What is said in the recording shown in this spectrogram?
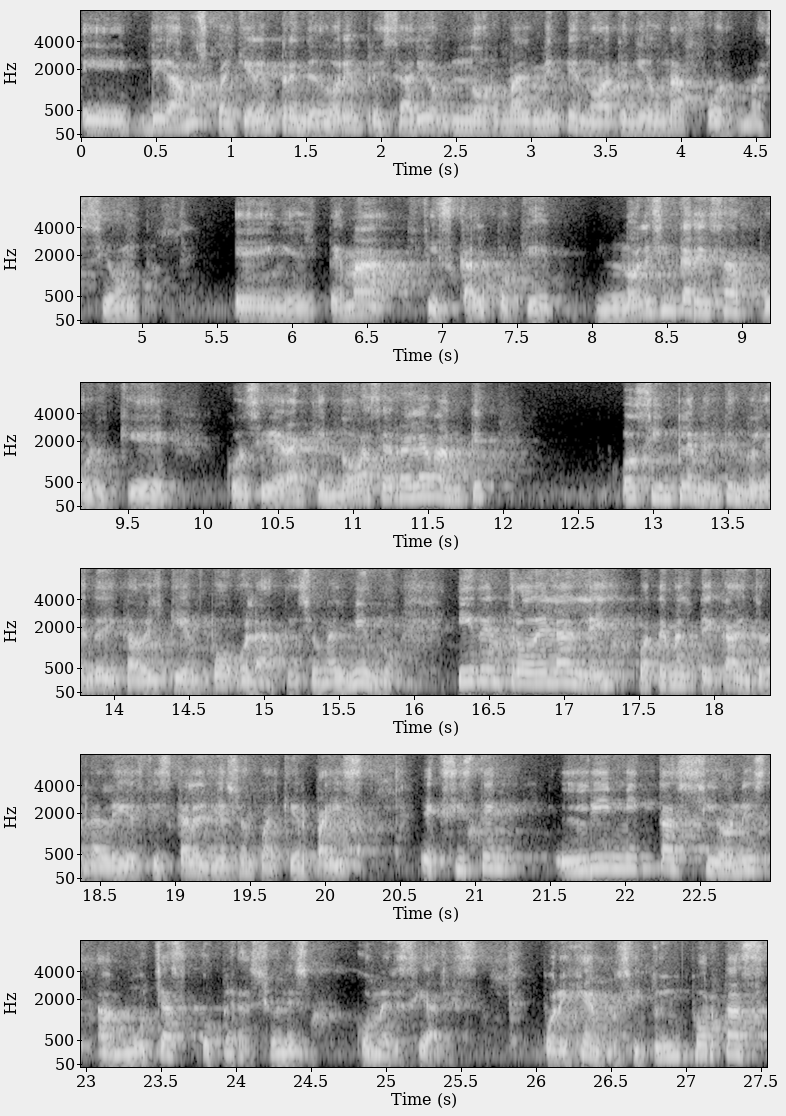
eh, digamos, cualquier emprendedor, empresario normalmente no ha tenido una formación en el tema fiscal porque no les interesa, porque consideran que no va a ser relevante o simplemente no le han dedicado el tiempo o la atención al mismo. Y dentro de la ley guatemalteca, dentro de las leyes fiscales y eso en cualquier país, existen limitaciones a muchas operaciones comerciales. Por ejemplo, si tú importas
